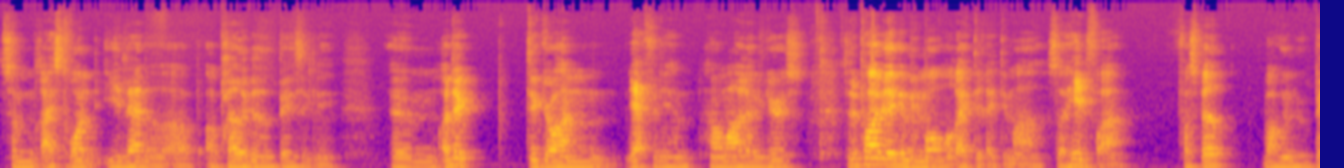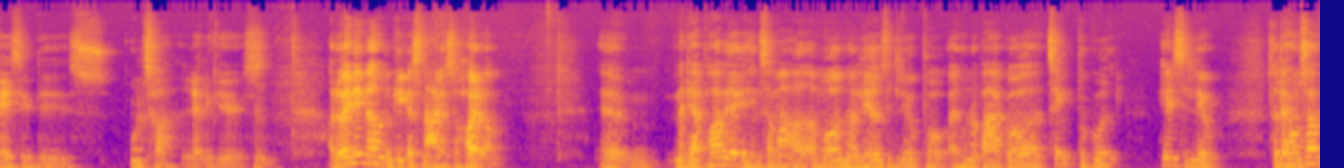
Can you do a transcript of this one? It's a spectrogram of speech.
som rejste rundt i landet og, og prædikede, basically. Øhm, og det, det gjorde han, ja, fordi han, han var meget religiøs. Så det påvirkede min mormor rigtig, rigtig meget. Så helt fra, fra spæd var hun basically s- ultra religiøs. Mm. Og det var egentlig ikke noget, hun gik og snakkede så højt om. Øhm, men det har påvirket hende så meget, og måden hun har levet sit liv på, at hun har bare gået og tænkt på Gud hele sit liv. Så da hun så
